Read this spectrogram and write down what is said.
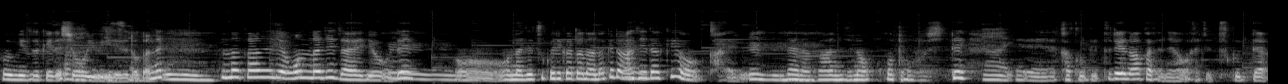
風味付けで醤油入れるとかね。うん。そんな感じで同じ材料で、うんうん同じ作り方なんだけど、味だけを変える。うんみたいな感じのことをして、はい。えー各月齢の赤ちゃんに合わせて作って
